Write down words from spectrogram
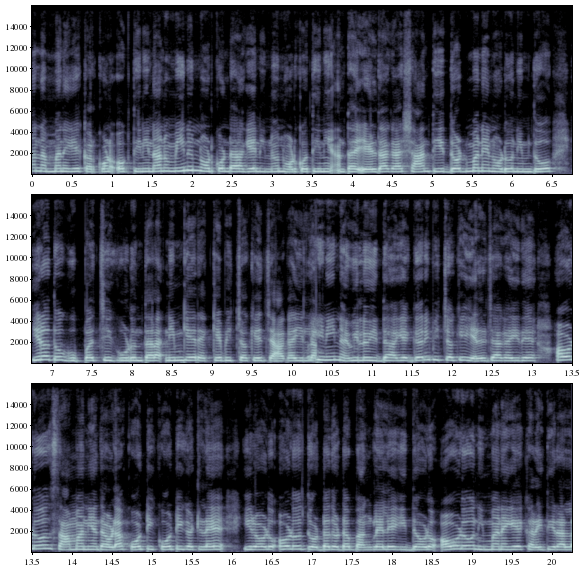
ನಾನು ನಮ್ಮನೆಗೆ ಕರ್ಕೊಂಡು ಹೋಗ್ತೀನಿ. ನಾನು ಮೀನನ್ನು ನೋಡ್ಕೊಂಡ ಹಾಗೆ ನಿನ್ನೂ ನೋಡ್ಕೋತೀನಿ ಅಂತ ಹೇಳಿದಾಗ, ಶಾಂತಿ, ದೊಡ್ಡ ಮನೆ ನೋಡು. ನಿಮ್ಮದು ಇರೋದು ಗುಪ್ಪಚ್ಚಿ ಗೂಡನ್ ಥರ ನಿಮಗೆ ರೆಕ್ಕೆ ಬಿಚ್ಚೋಕೆ ಜಾಗ ಇಲ್ಲ. ಇಣಿ ನವಿಲು ಇದ್ದ ಹಾಗೆ ಗರಿ ಬಿಚ್ಚೋಕೆ ಎಲ್ಲಿ ಜಾಗ ಇದೆ? ಅವಳು ಸಾಮಾನ್ಯದವಳ. ಕೋಟಿ ಕೋಟಿಗಟ್ಟಲೆ ಇರೋಳು. ಅವಳು ದೊಡ್ಡ ದೊಡ್ಡ ಬಂಗ್ಲೆಲೇ ಇದ್ದವಳು. ಅವಳು ನಿಮ್ಮನೆಗೆ ಕರಿತೀರಲ್ಲ.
